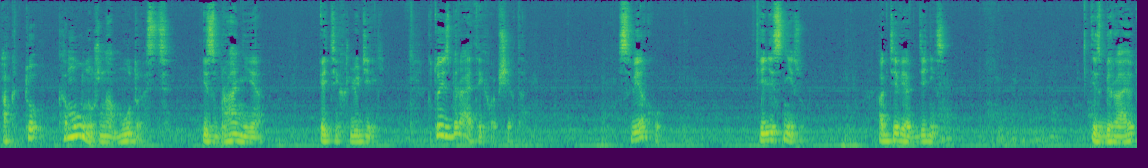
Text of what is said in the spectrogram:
А кто, кому нужна мудрость избрания этих людей? Кто избирает их вообще-то? Сверху или снизу? А где вверх, где низ? Избирают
